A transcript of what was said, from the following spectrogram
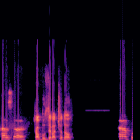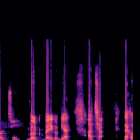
হ্যাঁ স্যার। সব বুঝতে পারছ তো? হ্যাঁ বুঝছি। গুড ভেরি গুড ডিয়ার আচ্ছা দেখো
